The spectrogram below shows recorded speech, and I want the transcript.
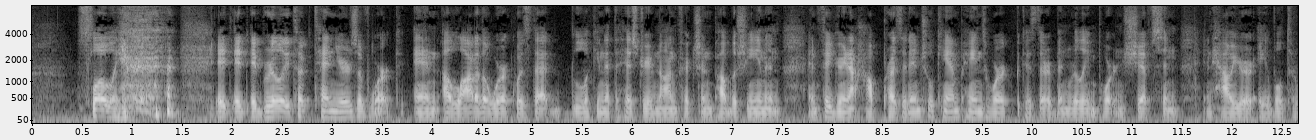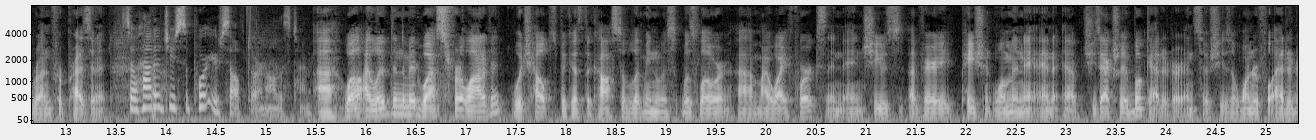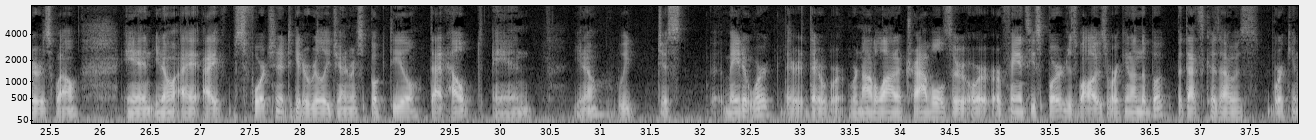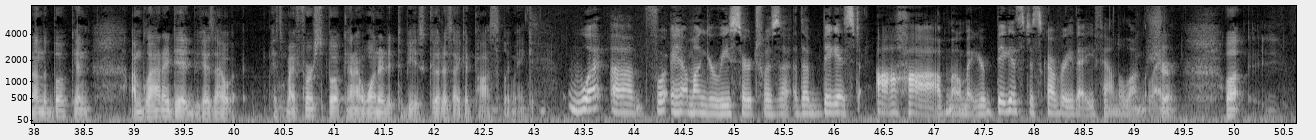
Slowly. it, it, it, really took 10 years of work, and a lot of the work was that looking at the history of nonfiction publishing and, and figuring out how presidential campaigns work because there have been really important shifts in, in how you're able to run for president. So, how did you support yourself during all this time? Uh, well, I lived in the Midwest for a lot of it, which helps because the cost of living was, was lower. Uh, my wife works, and, and she was a very patient woman, and uh, she's actually a book editor, and so she's a wonderful editor as well. And, you know, I, I was fortunate to get a really generous book deal that helped, and you know, we just made it work. There, there were, were not a lot of travels or, or, or, fancy splurges while I was working on the book, but that's because I was working on the book, and I'm glad I did because I, it's my first book, and I wanted it to be as good as I could possibly make it. What um, for, among your research was uh, the biggest aha moment, your biggest discovery that you found along the way? Sure. Well,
